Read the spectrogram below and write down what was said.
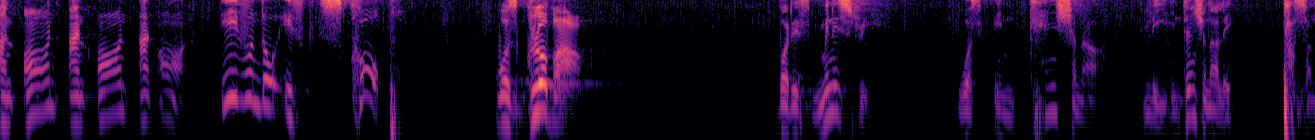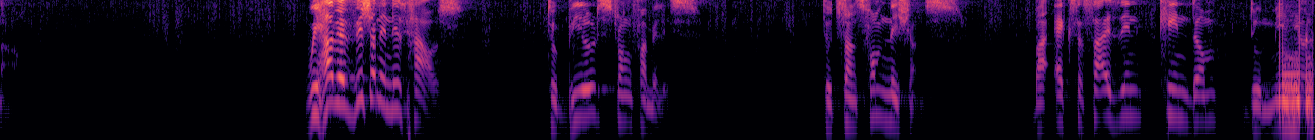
And on and on and on. Even though his scope was global, but his ministry was intentionally, intentionally personal. We have a vision in this house to build strong families, to transform nations, by exercising kingdom dominion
